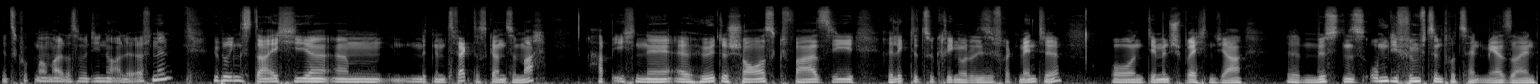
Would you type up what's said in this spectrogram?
Jetzt gucken wir mal, dass wir die noch alle öffnen. Übrigens, da ich hier ähm, mit einem Zwerg das Ganze mache, habe ich eine erhöhte Chance, quasi Relikte zu kriegen oder diese Fragmente. Und dementsprechend, ja, äh, müssten es um die 15% mehr sein.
